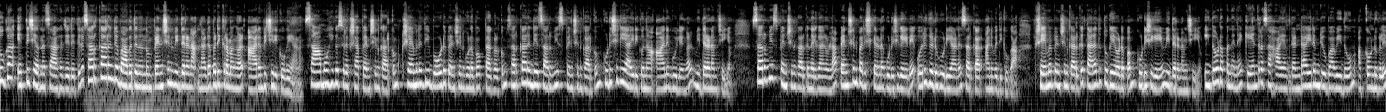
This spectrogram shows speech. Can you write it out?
തുക എത്തിച്ചേർന്ന സാഹചര്യത്തിൽ സർക്കാരിന്റെ ഭാഗത്തു നിന്നും പെൻഷൻ വിതരണ നടപടിക്രമങ്ങൾ ആരംഭിച്ചിരിക്കുകയാണ്. സാമൂഹിക സുരക്ഷാ പെൻഷൻകാർക്കും ക്ഷേമനിധി ബോർഡ് പെൻഷൻ ഗുണഭോക്താക്കൾക്കും സർക്കാരിന്റെ സർവീസ് പെൻഷൻകാർക്കും കുടിശ്ശികയായിരിക്കുന്ന ആനുകൂല്യങ്ങൾ വിതരണം ചെയ്യും. സർവീസ് പെൻഷൻകാർക്ക് നൽകാനുള്ള പെൻഷൻ പരിഷ്കരണ കുടിശ്ശികയുടെ ഒരു ഗഡു കൂടിയാണ് സർക്കാർ അനുവദിക്കുക. ക്ഷേമ പെൻഷൻകാർക്ക് തനത് തുകയോടൊപ്പം കുടിശ്ശികയും വിതരണം ചെയ്യും. ഇതോടൊപ്പം തന്നെ കേന്ദ്ര സഹായം രണ്ടായിരം രൂപ വീതവും അക്കൗണ്ടുകളിൽ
